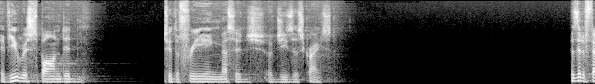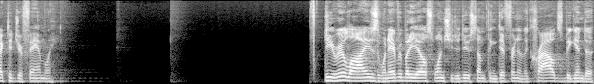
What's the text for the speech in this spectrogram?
Have you responded to the freeing message of Jesus Christ? Has it affected your family? Do you realize when everybody else wants you to do something different and the crowds begin to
